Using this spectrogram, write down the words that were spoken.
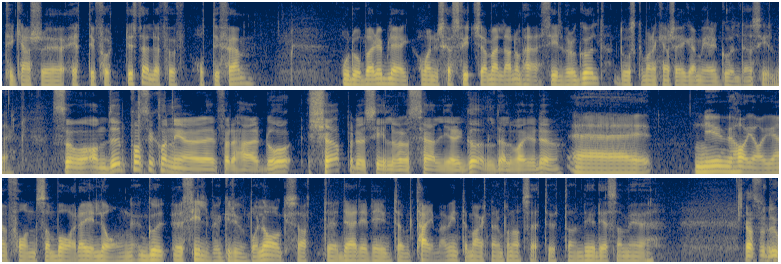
till kanske 1 40 istället för 85. Och då börjar det bli, om man nu ska switcha mellan de här silver och guld, då ska man kanske äga mer guld än silver. Så om du positionerar dig för det här, då köper du silver och säljer guld, eller vad gör du? Eh, nu har jag ju en fond som bara är lång eh, silvergruvbolag så att eh, där är det inte, tajmar vi inte marknaden på något sätt utan det är det som är Alltså du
